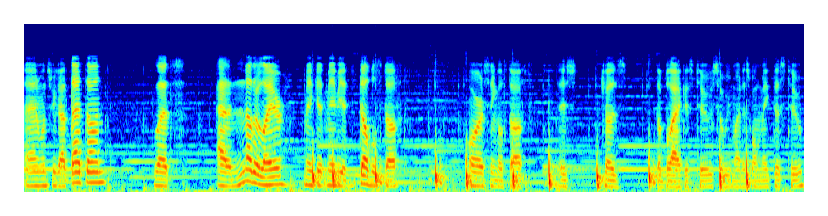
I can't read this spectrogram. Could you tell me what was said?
And once we got that done, let's add another layer, make it maybe a double stuffed or a single stuffed, is because the black is two, so we might as well make this two.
